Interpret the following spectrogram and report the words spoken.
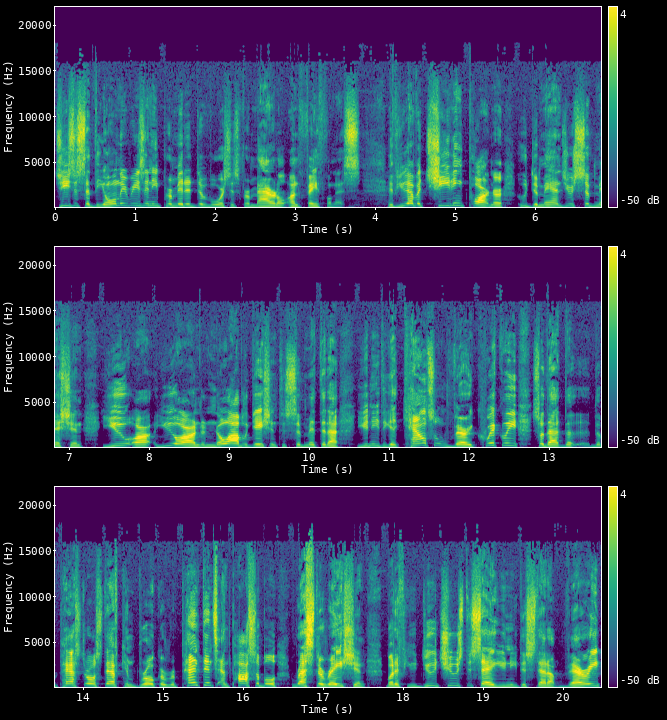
Jesus said the only reason he permitted divorce is for marital unfaithfulness. If you have a cheating partner who demands your submission, you are, you are under no obligation to submit to that. You need to get counsel very quickly so that the, the pastoral staff can broker repentance and possible restoration. But if you do choose to say, you need to set up very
